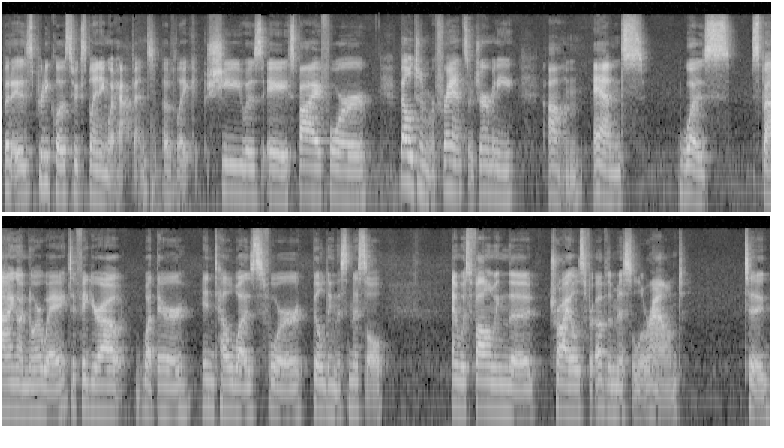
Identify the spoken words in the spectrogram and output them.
but it is pretty close to explaining what happened. Of like, she was a spy for Belgium or France or Germany um, and was spying on Norway to figure out what their intel was for building this missile and was following the trials for, of the missile around to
